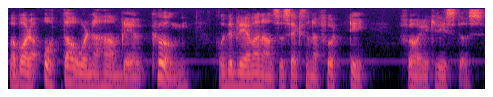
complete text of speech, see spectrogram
var bara åtta år när han blev kung. Och det blev han alltså 640 före Kristus.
